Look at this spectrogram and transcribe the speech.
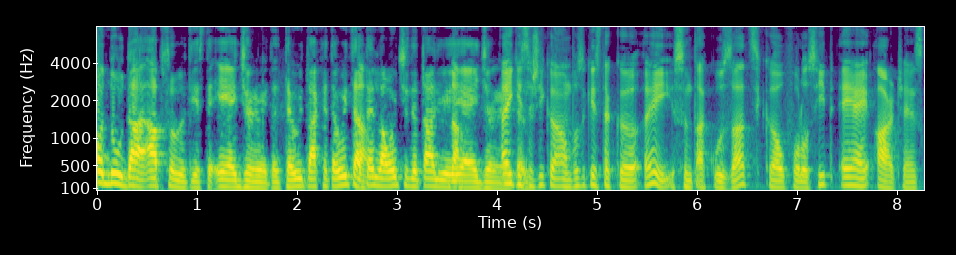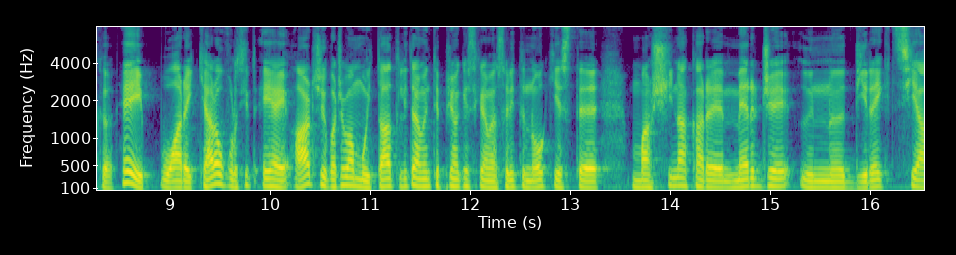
Oh, nu, da, absolut, este AI generated. Te uit, dacă te uiți Da. atent la orice detaliu, e Da. AI generated. Hai că să știi că am văzut chestia că, hei, sunt acuzați că au folosit AI art și am zis că, hei, oare chiar au folosit AI art? Și după ce m-am uitat, literalmente prima chestie care mi-a sărit în ochi este mașina care merge în direcția,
